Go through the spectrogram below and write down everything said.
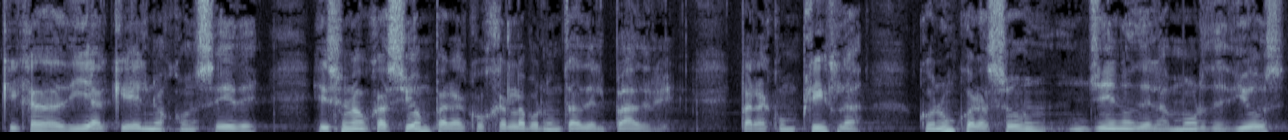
que cada día que Él nos concede es una ocasión para acoger la voluntad del Padre para cumplirla con un corazón lleno del amor de Dios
